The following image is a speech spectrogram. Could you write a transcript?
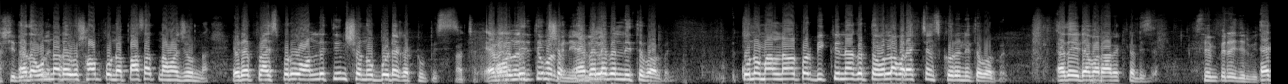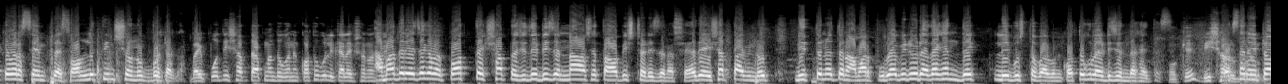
80টার এটা উপরে অন্যটা সম্পূর্ণ পাঁচ হাত নামাজ অন্য। এটা প্রাইস পড়বে অনলি তিনশো নব্বই টাকা টু পিস আচ্ছা, নিতে পারবেন অ্যাভেলেবেল নিতে পারবেন। কোনো মাল নেওয়ার পর বিক্রি না করতে বললে আবার এক্সচেঞ্জ করে নিতে পারবেন। এটা আবার আরেকটা ডিজাইন সেম প্রাইজের ভিতরে? একেবারে সেম প্রাইস অনলি তিনশো নব্বই টাকা। ভাই প্রতি সপ্তাহে আপনার দোকানে কতগুলি কালেকশন আছে? আমাদের এই জায়গায় প্রত্যেক সপ্তাহে যদি ডিজাইন না আসে তাও বিশটা ডিজাইন আসে। এই সপ্তাহে আমি নিত্য নতুন আমার পুরো ভিডিওটা দেখেন দেখলে বুঝতে পারবেন কতগুলো ডিজাইন দেখাইতেছে। ওকে বিশাল এটা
